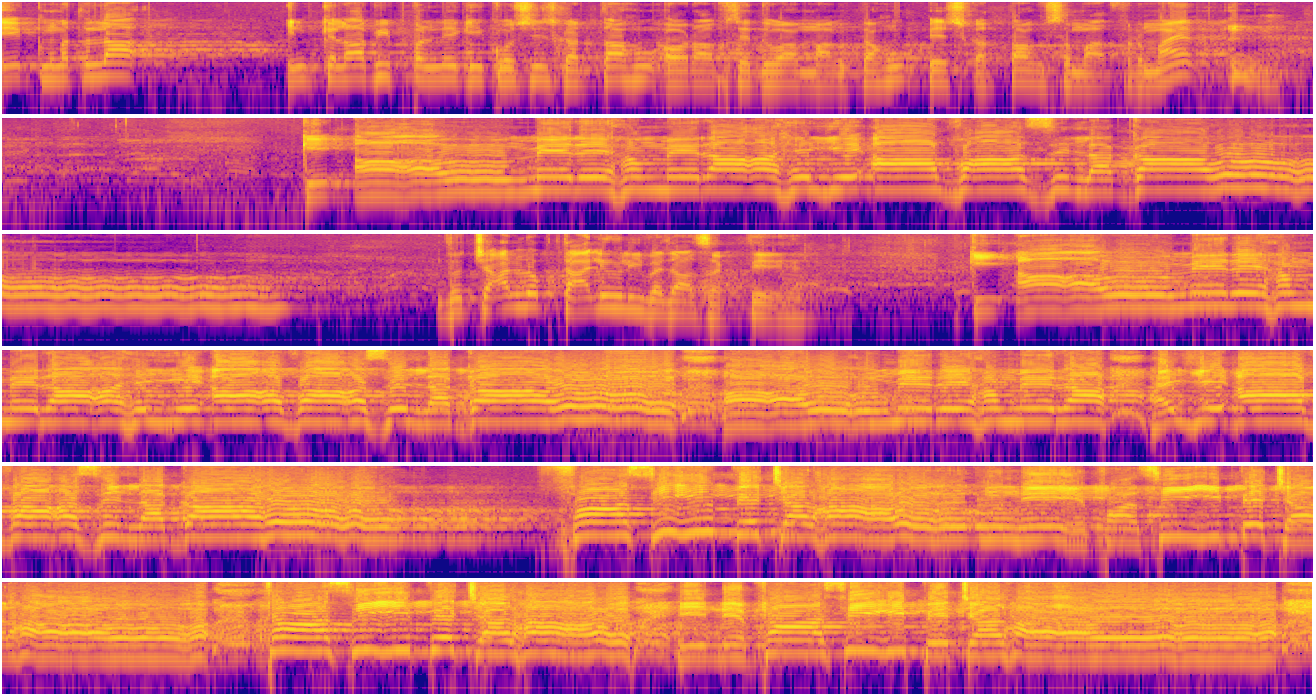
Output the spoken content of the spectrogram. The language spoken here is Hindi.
तो एक मतला इनकलाबी पढ़ने की कोशिश करता हूँ और आपसे दुआ माँगता हूँ, पेश करता हूँ समात फरमाए। कि आओ मेरे हम मेरा है, ये आवाज़ लगाओ। दो चार लोग ताली उली बजा सकते हैं। कि आओ मेरे हम मेरा है, ये आवाज़ लगाओ। आओ मेरे हम मेरा है, ये आवाज़ लगाओ। फांसी पे चढ़ाओ उन्हें फांसी पे चढ़ाओ, फांसी पे चढ़ाओ, इन्हें फांसी पे चढ़ाओ।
